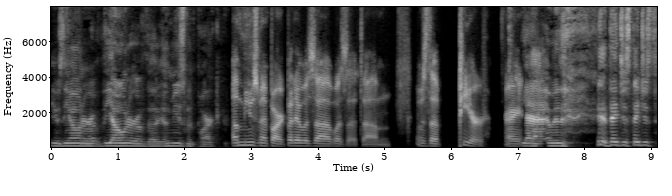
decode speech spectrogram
he was the owner of the owner of the amusement park. amusement park, but it was uh was it um it was the pier, right? Yeah, it was. they just they just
